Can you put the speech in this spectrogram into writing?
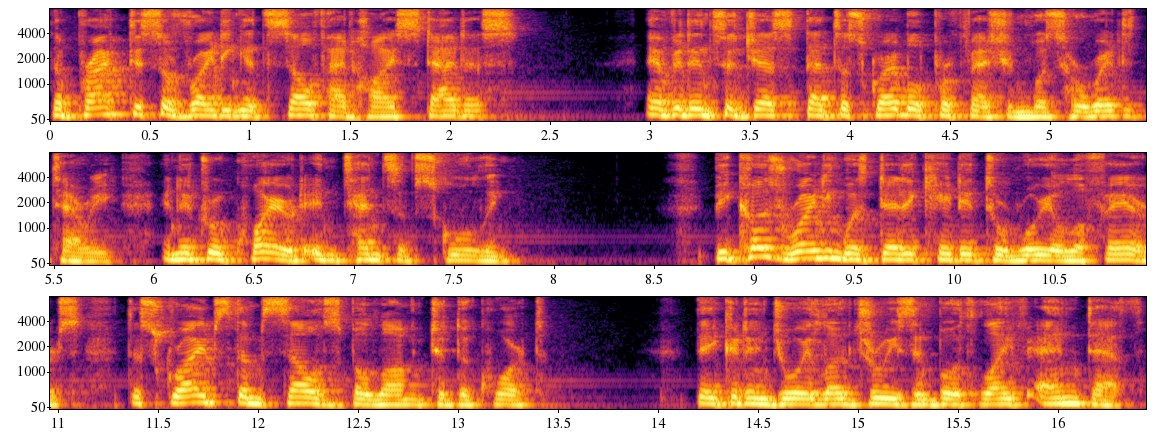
The practice of writing itself had high status. Evidence suggests that the scribal profession was hereditary and it required intensive schooling. Because writing was dedicated to royal affairs, the scribes themselves belonged to the court. They could enjoy luxuries in both life and death,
